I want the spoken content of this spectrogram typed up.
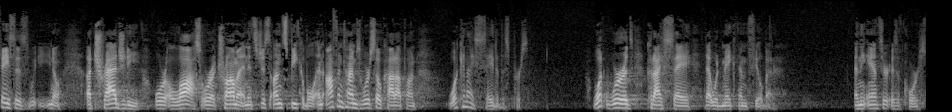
faces, you know, a tragedy or a loss or a trauma and it's just unspeakable, and oftentimes we're so caught up on what can I say to this person? What words could I say that would make them feel better? And the answer is, of course,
